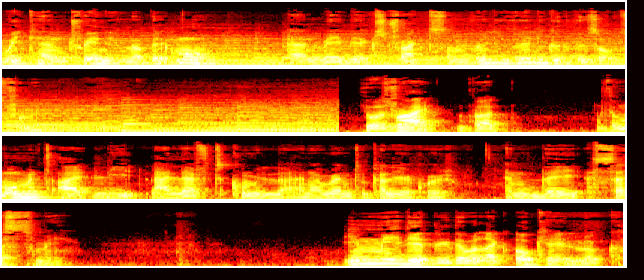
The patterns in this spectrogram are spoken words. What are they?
we can train him a bit more and maybe extract some really, really good results from him. He was right, but the moment I, le I left Kumilla and I went to Kaliakur and they assessed me, immediately they were like, okay, look,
